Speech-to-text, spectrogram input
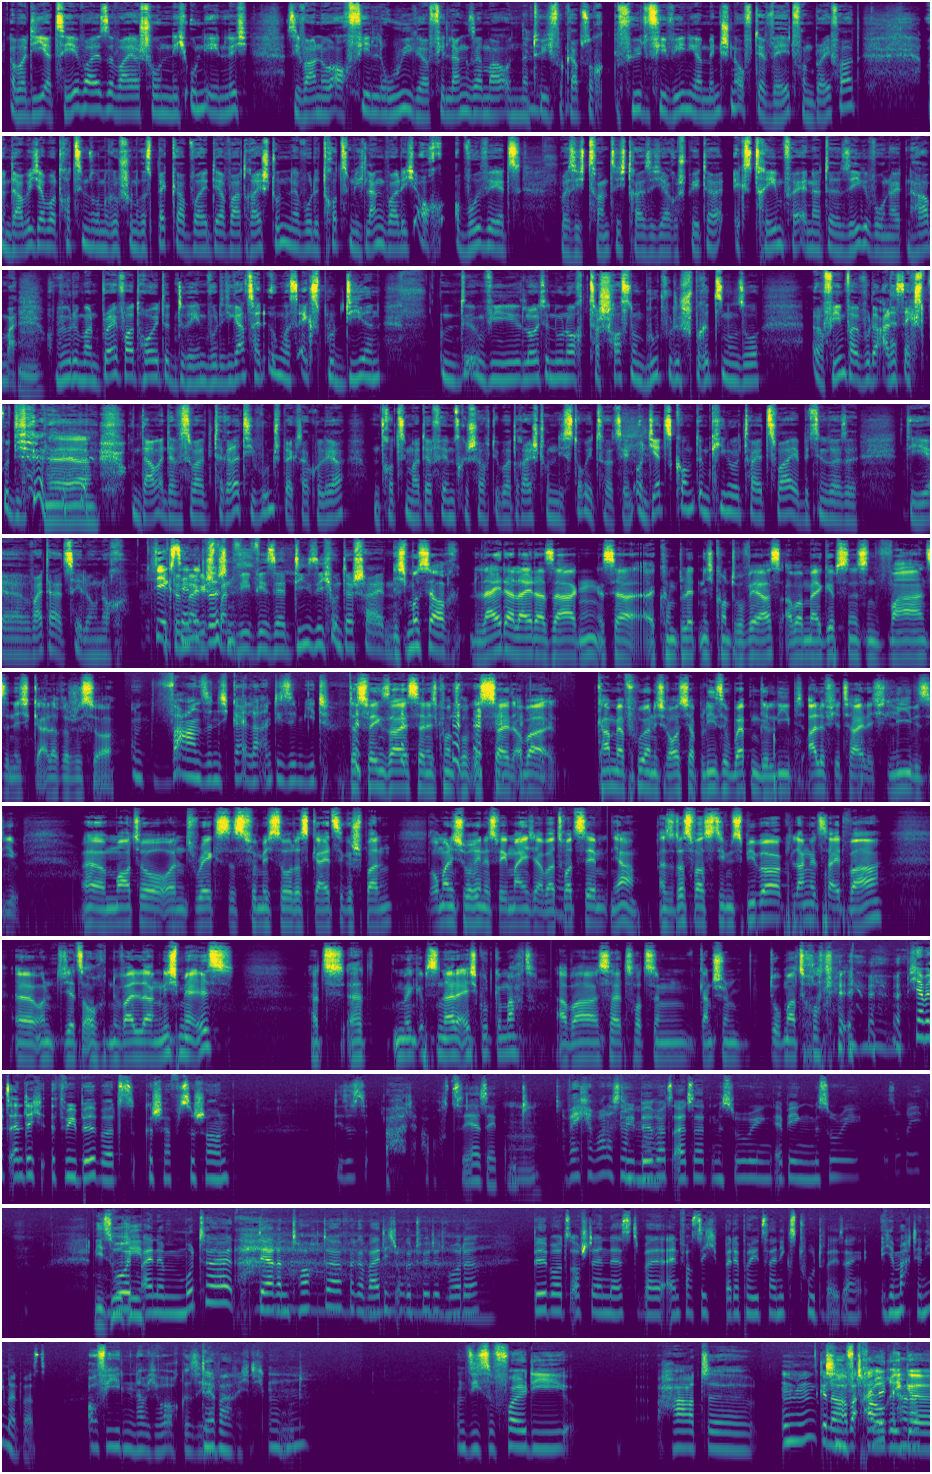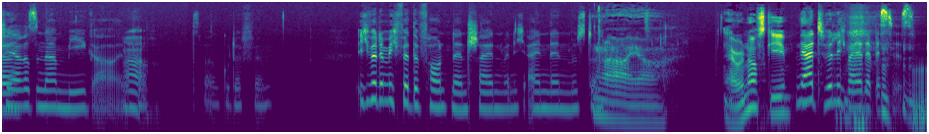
Aber die Erzählweise war ja schon nicht unähnlich. Sie war nur auch viel ruhiger, viel langsamer und natürlich gab es auch gefühlt viel weniger Menschen auf der Welt von Braveheart. Und da habe ich aber trotzdem so einen, schon Respekt gehabt, weil der war drei Stunden, der wurde trotzdem nicht langweilig, auch obwohl wir jetzt, weiß ich, 20, 30 Jahre später extrem veränderte Sehgewohnheiten haben. Würde man Braveheart heute drehen, würde die ganze Zeit irgendwas explodieren und irgendwie Leute nur noch zerschossen und Blut würde spritzen und so. Auf jeden Fall würde alles explodieren. Ja, ja. Und damit, das war relativ unspektakulär. Und trotzdem hat der Film es geschafft, über drei Stunden die Story zu erzählen. Und jetzt kommt im Kino Teil 2, beziehungsweise die äh, Weitererzählung noch. Die ich bin mal gespannt, wie, wie sehr die sich unterscheiden. Ich muss ja auch leider, leider sagen, ist ja äh, komplett nicht kontrovers, aber Mel Gibson ist ein wahnsinnig geiler Regisseur. Und wahnsinnig geiler Antisemit. Deswegen sage ich es ja nicht kontrovers, ist halt, aber kam ja früher nicht raus. Ich habe Lise Weapon geliebt, alle vier Teile, ich liebe sie. Äh, Motto und Riggs ist für mich so das geilste Gespann. Braucht man nicht drüber reden, deswegen meine ich aber trotzdem, ja, also das, was Steven Spielberg lange Zeit war äh, und jetzt auch eine Weile lang nicht mehr ist, hat, hat Mel Gibson leider echt gut gemacht. Aber ist halt trotzdem ganz schön dummer Trottel. Ich habe jetzt endlich Three Billboards geschafft zu schauen. Dieses, ah, der war auch sehr, sehr gut. Welcher war das nochmal? Billboards outside Missouri, Ebbing, Missouri. Missouri? Wo eine Mutter, deren Tochter vergewaltigt und getötet wurde, Billboards aufstellen lässt, weil einfach sich bei der Polizei nichts tut, weil sie sagen, hier macht ja niemand was. Auf jeden habe ich aber auch gesehen. Der war richtig gut. Und sie ist so voll die harte. Mhm, genau, aber alle Charaktere sind da mega einfach. Das war ein guter Film. Ich würde mich für The Fountain entscheiden, wenn ich einen nennen müsste. ah ja. Aronofsky. Natürlich, weil er der Beste ist.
